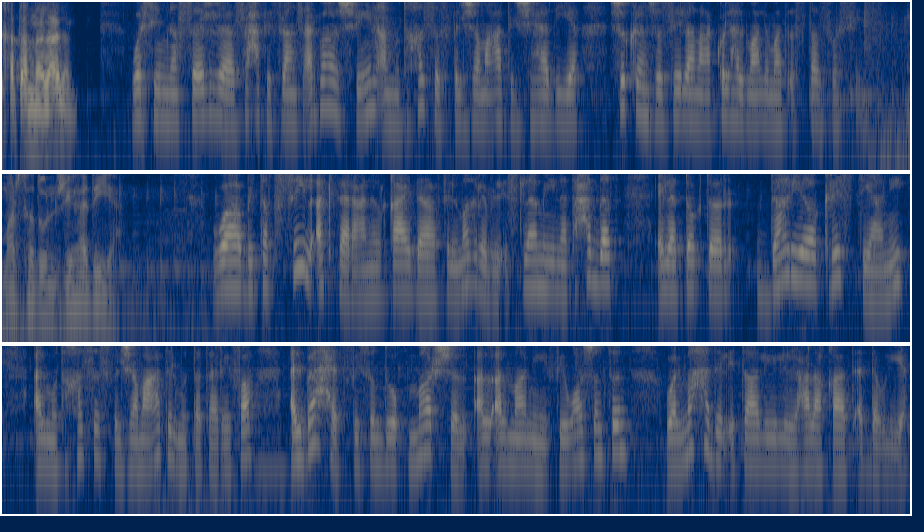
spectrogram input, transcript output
ختمنا العلم. وسيم نصر صحفي فرانس 24 المتخصص في الجماعات الجهادية. شكرا جزيلا على كل هالمعلومات أستاذ وسيم. مرصد الجهادية. وبتفصيل أكثر عن القاعدة في المغرب الإسلامي نتحدث إلى الدكتور داريو كريستياني المتخصص في الجماعات المتطرفة الباحث في صندوق مارشال الألماني في واشنطن والمعهد الإيطالي للعلاقات الدولية.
